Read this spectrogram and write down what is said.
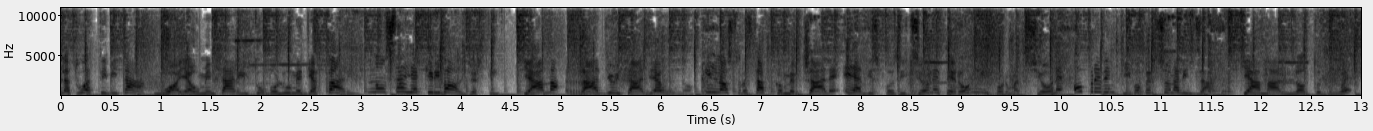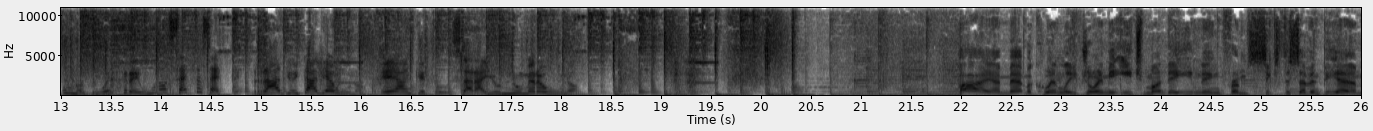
La tua attività? Vuoi aumentare il tuo volume di affari? Non sai a chi rivolgerti? Chiama Radio Italia 1. Il nostro staff commerciale è a disposizione per ogni informazione o preventivo personalizzato. Chiama all'82 123177. Radio Italia 1 e anche tu sarai un numero uno. Hi, I'm Matt McQuinley. Join me each Monday evening from 6 to 7 p.m.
